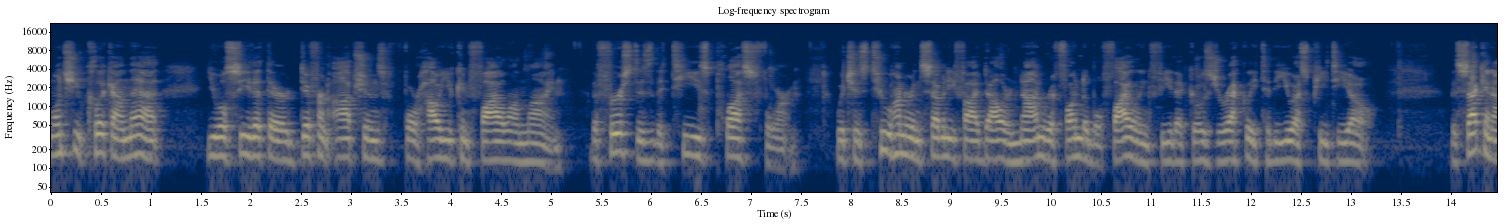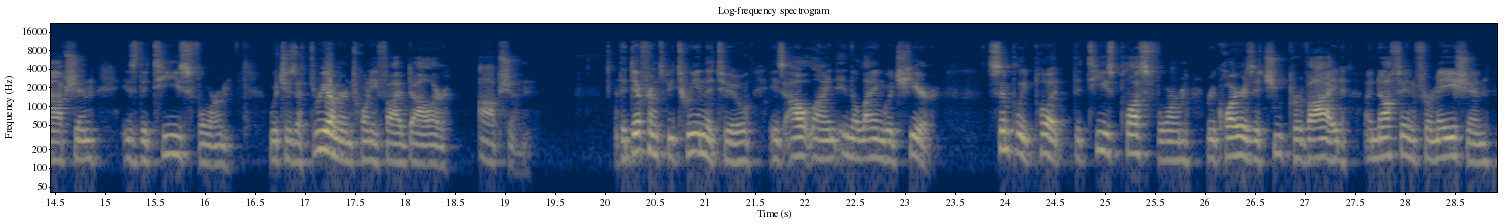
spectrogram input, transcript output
Once you click on that, you will see that there are different options for how you can file online. The first is the TEAS Plus form, which is $275 non-refundable filing fee that goes directly to the USPTO. The second option is the TEAS form, which is a $325 option. The difference between the two is outlined in the language here. Simply put, the TEAS Plus form requires that you provide enough information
